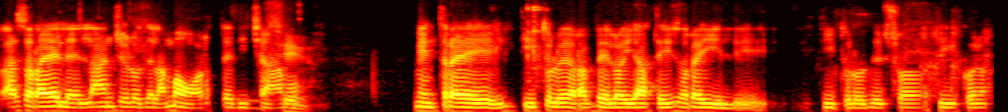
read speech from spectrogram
Azrael è l'angelo della morte, diciamo, sì. mentre il titolo era Veloyate Israeli, il titolo del suo articolo.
